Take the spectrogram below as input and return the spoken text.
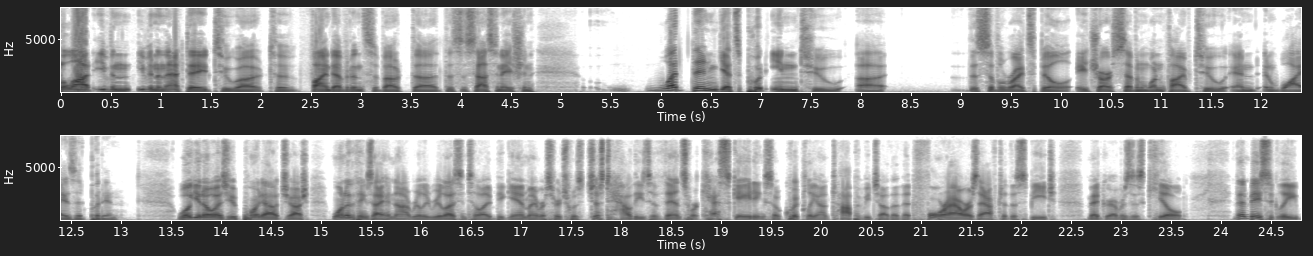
a lot, even even in that day, to uh, to find evidence about uh, this assassination. What then gets put into uh, the Civil Rights Bill, H.R. 7152, and, and why is it put in? Well, you know, as you point out, Josh, one of the things I had not really realized until I began my research was just how these events were cascading so quickly on top of each other that four hours after the speech, Medgar Evers is killed. Then basically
